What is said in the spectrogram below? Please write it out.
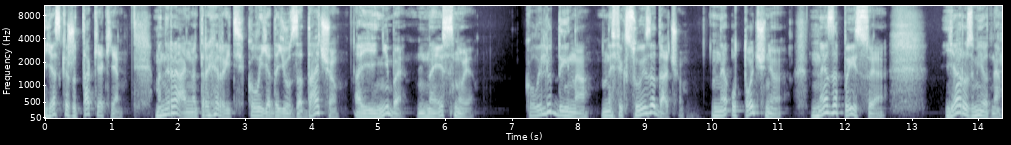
Я скажу так, як є. Мене реально тригерить, коли я даю задачу, а її ніби не існує. Коли людина не фіксує задачу, не уточнює, не записує, я розумію одне:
